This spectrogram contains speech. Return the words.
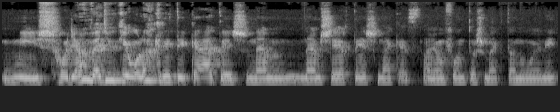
mi is hogyan vegyük jól a kritikát, és nem, nem sértésnek, ezt nagyon fontos megtanulni.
